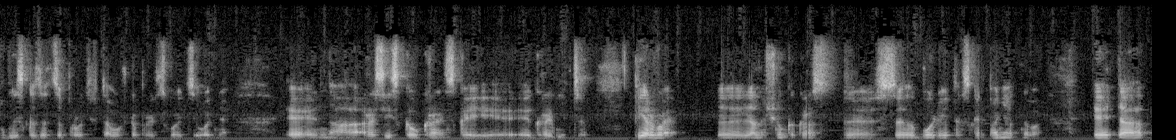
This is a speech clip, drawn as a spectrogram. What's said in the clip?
высказаться против того, что происходит сегодня э, на российско-украинской э, границе. Первое, э, я начну как раз э, с более, так сказать, понятного. Это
